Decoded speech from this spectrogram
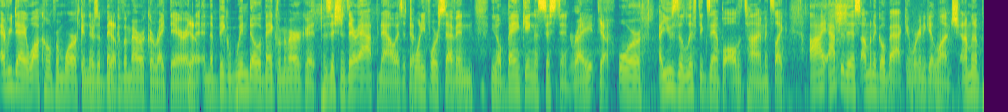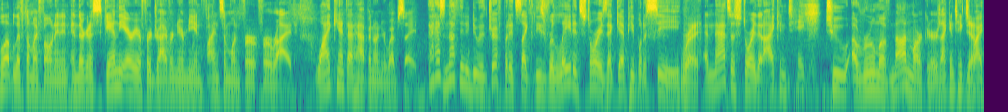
every day I walk home from work and there's a Bank Yep. of America right there, and, Yep. the, and the big window of Bank of America positions their app now as a 24 seven, you know, banking assistant, right? Yeah. Or I use the Lyft example all the time. It's like I after this I'm gonna go back and we're gonna get lunch, and I'm gonna pull up Lyft on my phone, and, and they're gonna scan the area for a driver near me and find someone for for a ride. Why can't that happen on your website? That has nothing to do with Drift, but it's like these related stories that get people to see, Right. And that's a story that I can take to a room of non-marketers. I can take to Yeah. my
